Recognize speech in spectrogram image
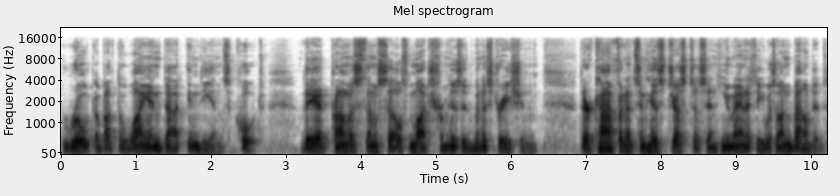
wrote about the Wyandot Indians, quote, They had promised themselves much from his administration. Their confidence in his justice and humanity was unbounded.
